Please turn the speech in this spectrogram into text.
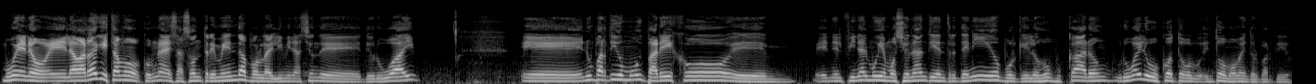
Bueno, eh, la verdad que estamos con una desazón tremenda por la eliminación de Uruguay. Eh, en un partido muy parejo, eh, en el final muy emocionante y entretenido porque los dos buscaron. Uruguay lo buscó en todo momento el partido.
